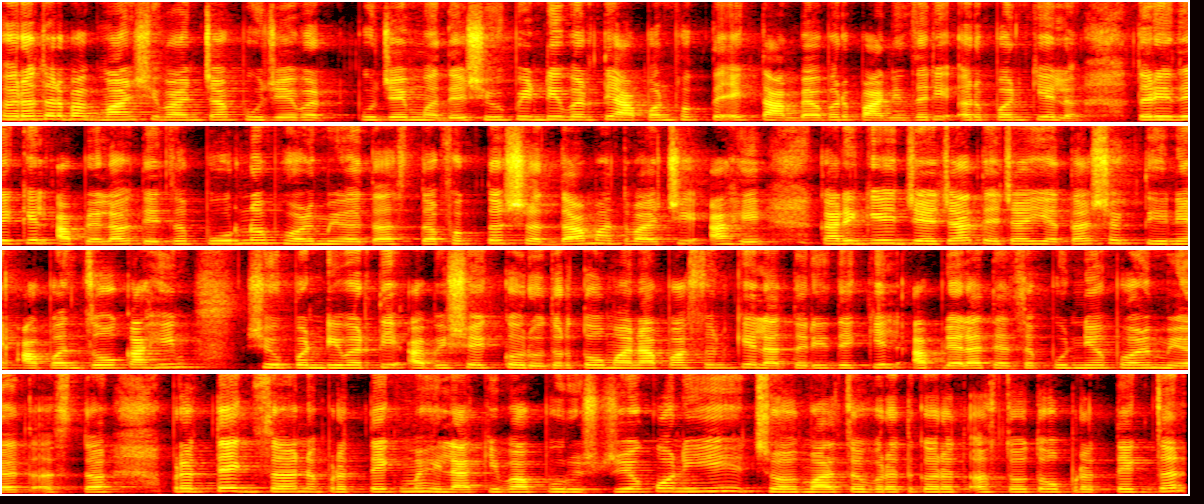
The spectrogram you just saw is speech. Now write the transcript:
खरं तर भगवान शिवांच्या पूजेवर पूजेमध्ये शिवपिंडीवरती आपण फक्त एक तांब्याभर पाणी जरी अर्पण केलं तरी देखील आपल्याला त्याचं पूर्ण फळ मिळत असतं. फक्त फक्त श्रद्धा महत्त्वाची आहे. कारण की ज्याच्या त्याच्या यथाशक्तीने आपण जो काही शिवपंडीवरती अभिषेक करू तर तो मनापासून केला तरी देखील आपल्याला त्याचं पुण्यफळ मिळत असतं. प्रत्येकजण प्रत्येक महिला किंवा पुरुष जे कोणीही सोमवारचं व्रत करत असतो तो प्रत्येकजण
